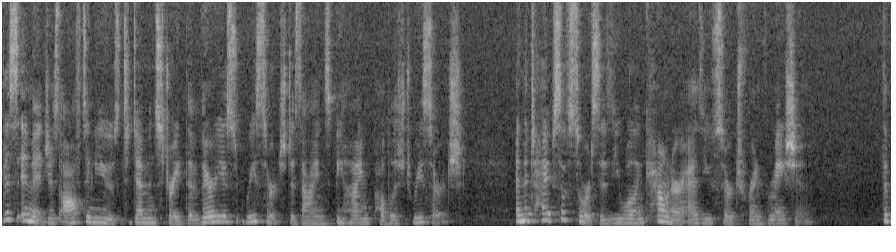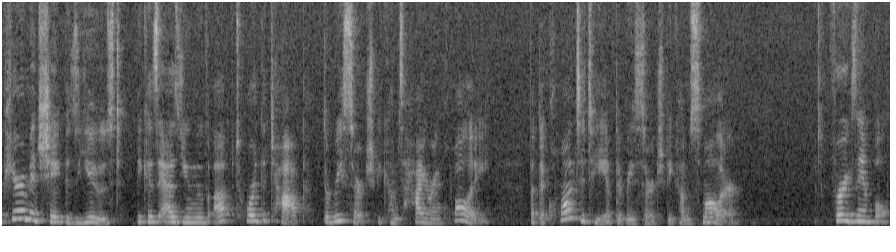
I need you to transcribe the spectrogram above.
This image is often used to demonstrate the various research designs behind published research and the types of sources you will encounter as you search for information. The pyramid shape is used because as you move up toward the top, the research becomes higher in quality, but the quantity of the research becomes smaller. For example,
